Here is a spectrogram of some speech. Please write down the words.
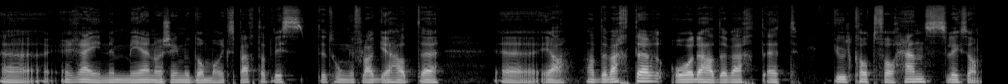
Eh, regner med, nå er ikke jeg noen dommerekspert, at hvis det tunge flagget hadde, eh, ja, hadde vært der, og det hadde vært et gult kort for hands, liksom,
